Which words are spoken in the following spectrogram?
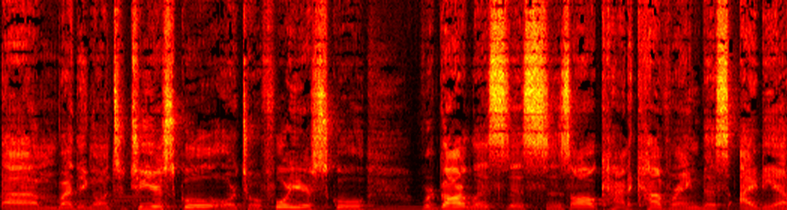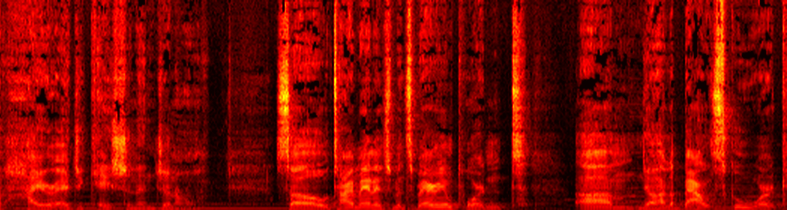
um, whether you're going to two year school or to a four year school, regardless, this is all kind of covering this idea of higher education in general. So time management is very important. Um, know how to balance schoolwork,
